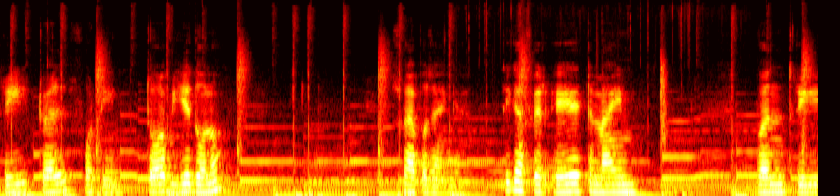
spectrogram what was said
three twelve fourteen तो अब ये दोनों स्वैप हो जाएँगे। ठीक है, फिर eight nine one three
